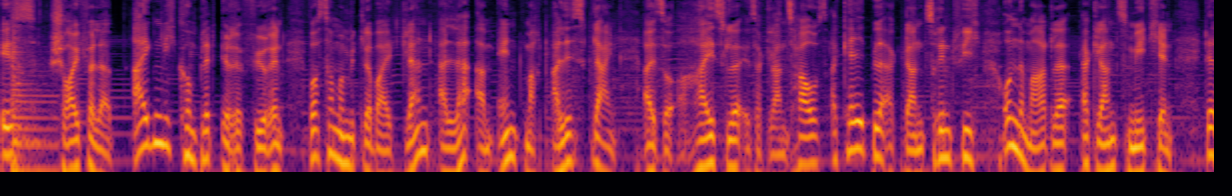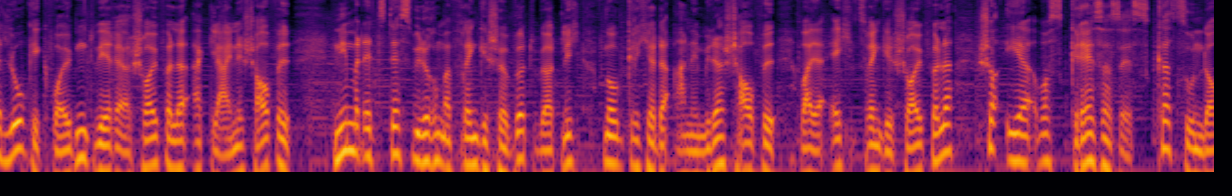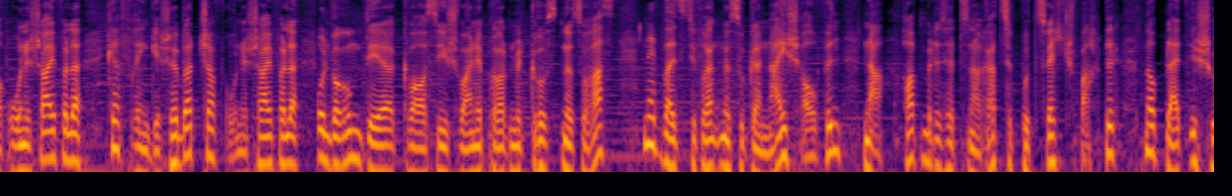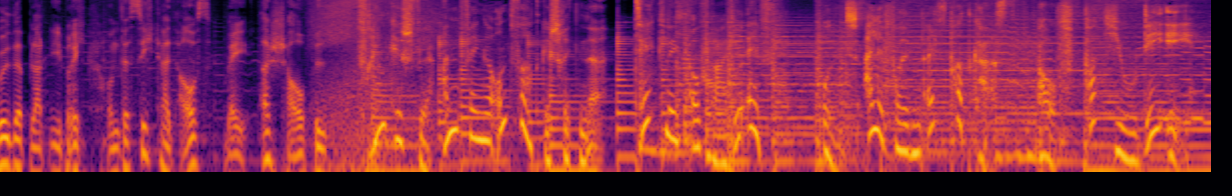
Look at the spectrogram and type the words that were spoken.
ist Schäuferler. Eigentlich komplett irreführend. Was haben wir mittlerweile gelernt? Allah am Ende macht alles klein. Also ein Heißler ist ein kleines Haus, ein Kälbler ein kleines Rindviech und ein Madler ein kleines Mädchen. Der Logik folgend wäre ein Schäuferler eine kleine Schaufel. Nehmen wir jetzt das wiederum ein fränkischer Wirt wörtlich, noch kriegt er der Anne mit der Schaufel, weil er echt fränkisch Schäuferler schon eher was Grässers ist. Kein Sundach ohne Schäuferler, keine fränkische Wirtschaft ohne Schäuferler. Und warum der quasi Schweinebraten mit Krusten so hasst? Nicht, weil's die Franken sogar schaufeln. Na, hat mir das jetzt nach Ratzeputz weggespachtelt, noch bleibt die Schulterblatt übrig und das sieht halt aus wie a Schaufel. Fränkisch für Anfänger und Fortgeschrittene. Täglich auf Radio F. Und alle Folgen als Podcast auf podu.de.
